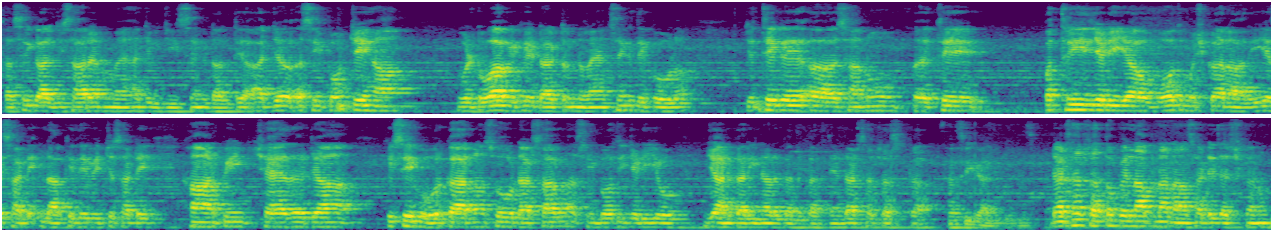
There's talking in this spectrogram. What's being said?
ਸਤਿ ਸ੍ਰੀ ਅਕਾਲ ਜੀ ਸਾਰਿਆਂ ਨੂੰ ਮੈਂ ਹਾਂ ਜਗਜੀਤ ਸਿੰਘ ਡੱਲ ਤੇ ਅੱਜ ਅਸੀਂ ਪਹੁੰਚੇ ਹਾਂ ਵਲਟੋਆ ਵਿਖੇ ਡਾਕਟਰ ਨਰੈਣ ਸਿੰਘ ਦੇ ਕੋਲ ਜਿੱਥੇ ਕਿ ਸਾਨੂੰ ਇੱਥੇ ਪੱਥਰੀ ਜਿਹੜੀ ਆ ਉਹ ਬਹੁਤ ਮੁਸ਼ਕਲ ਆ ਰਹੀ ਹੈ ਸਾਡੇ ਇਲਾਕੇ ਦੇ ਵਿੱਚ ਸਾਡੇ ਖਾਣ ਪੀਣ ਸ਼ਾਇਦ ਜਾਂ ਕਿਸੇ ਹੋਰ ਕਾਰਨ ਸੋ ਡਾਕਟਰ ਸਾਹਿਬ ਅਸੀਂ ਬਹੁਤੀ ਜਿਹੜੀ ਉਹ ਜਾਣਕਾਰੀ ਨਾਲ ਗੱਲ ਕਰਦੇ ਹਾਂ। ਡਾਕਟਰ ਸਾਹਿਬ ਸਤਿ ਸ੍ਰੀ ਅਕਾਲ। ਸਤਿ ਸ਼੍ਰੀ ਅਕਾਲ ਡਾਕਟਰ ਸਾਹਿਬ ਸਭ ਤੋਂ ਪਹਿਲਾਂ ਆਪਣਾ ਨਾਮ ਸਾਡੇ ਦਰਸ਼ਕਾਂ ਨੂੰ।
